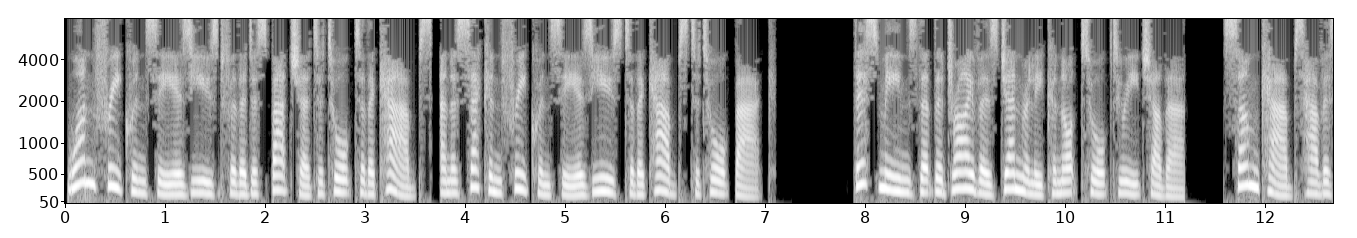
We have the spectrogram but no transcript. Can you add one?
One frequency is used for the dispatcher to talk to the cabs, and a second frequency is used to the cabs to talk back. This means that the drivers generally cannot talk to each other. Some cabs have a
